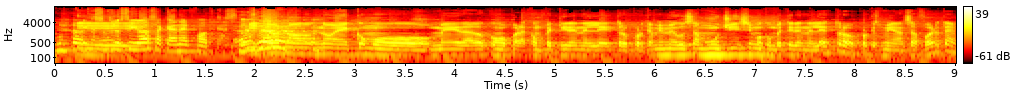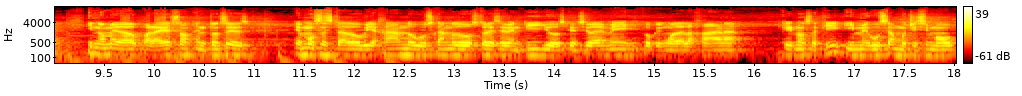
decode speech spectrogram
Eh, Exclusivas acá en el podcast. Y yo no, no he como me he dado como para competir en electro, porque a mí me gusta muchísimo competir en electro, porque es mi danza fuerte, y no me he dado para eso. Entonces hemos estado viajando, buscando dos, tres eventillos, que en Ciudad de México, que en Guadalajara, que irnos aquí, y me gusta muchísimo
